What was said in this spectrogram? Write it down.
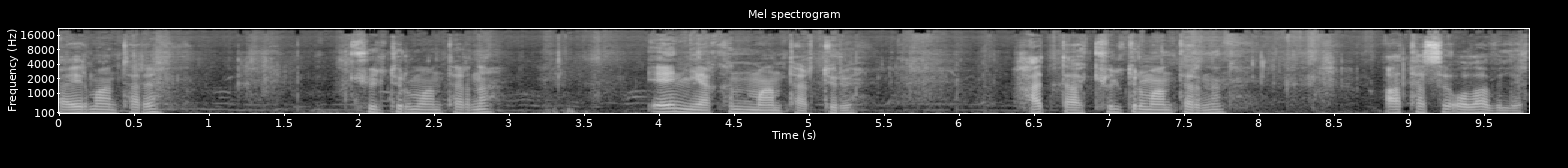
Çayır mantarı kültür mantarına en yakın mantar türü. Hatta kültür mantarının atası olabilir.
